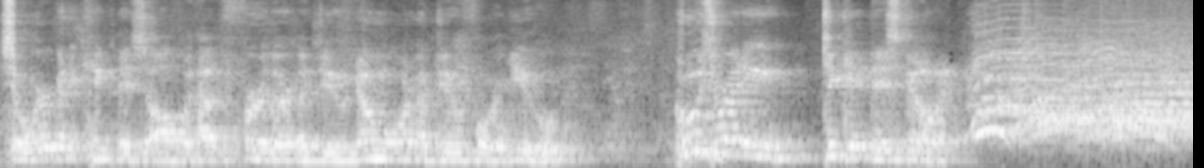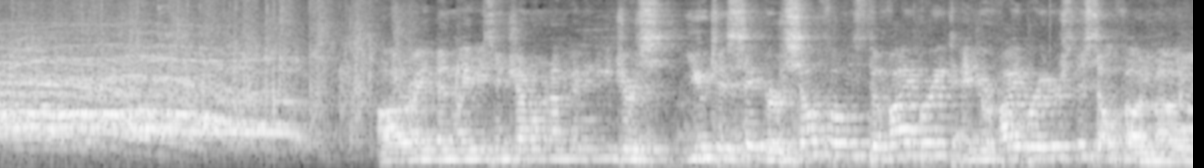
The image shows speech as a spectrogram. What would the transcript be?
So we're going to kick this off without further ado. No more ado for you. Who's ready to get this going? All right then, ladies and gentlemen, I'm going to need your, you to set your cell phones to vibrate and your vibrators to cell phone mode.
